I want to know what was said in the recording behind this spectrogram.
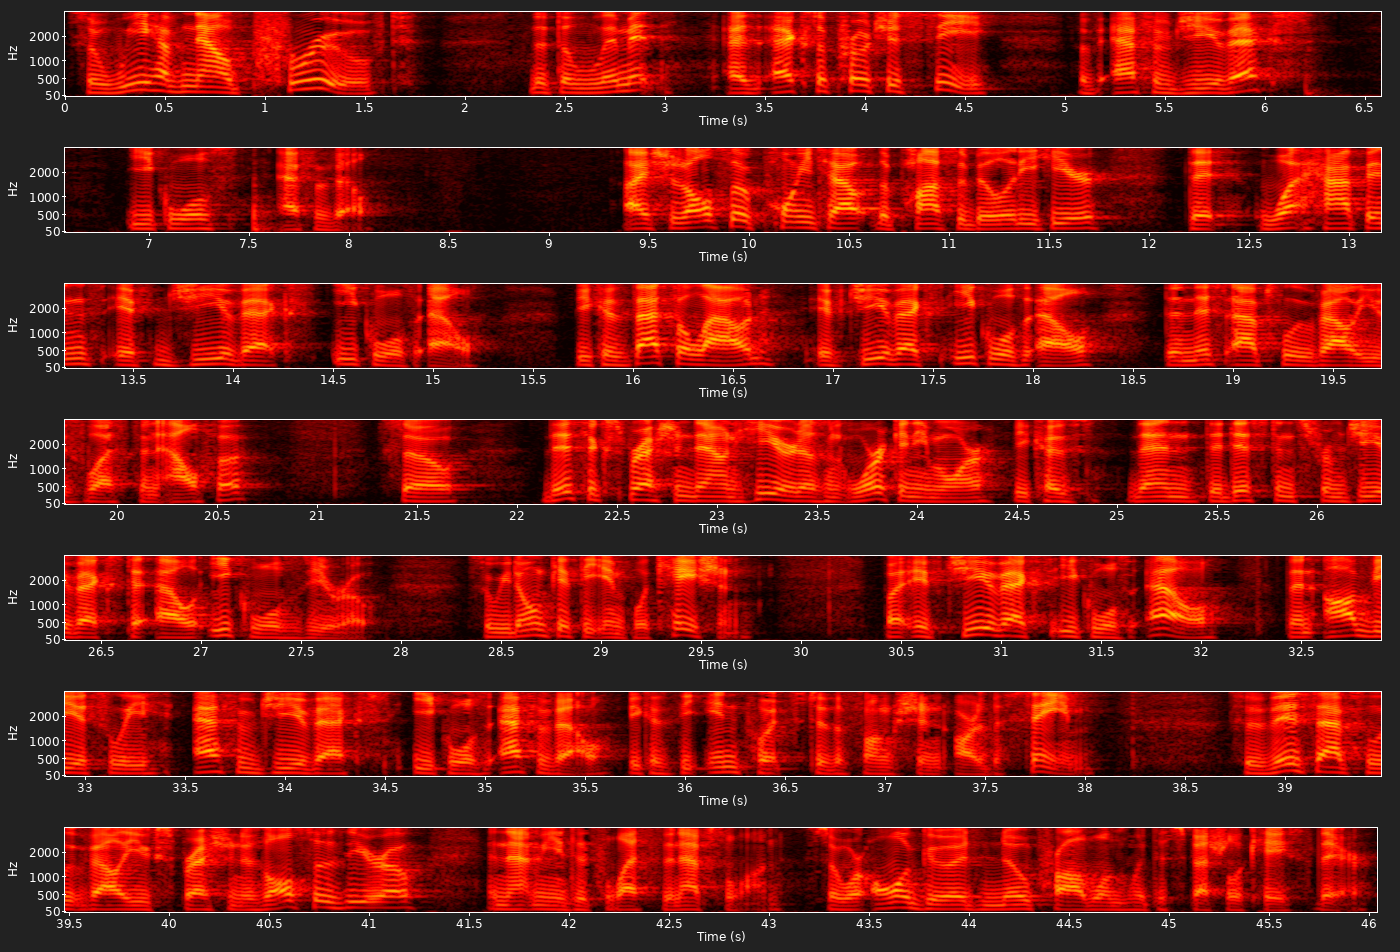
So we have now proved that the limit as x approaches c of f of g of x equals f of L. I should also point out the possibility here that what happens if g of x equals L, because that's allowed. If g of x equals L, then this absolute value is less than alpha. So this expression down here doesn't work anymore because then the distance from g of x to L equals zero. So we don't get the implication. But if g of x equals L, then obviously f of g of x equals f of L because the inputs to the function are the same. So this absolute value expression is also zero, and that means it's less than epsilon. So we're all good, no problem with the special case there.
